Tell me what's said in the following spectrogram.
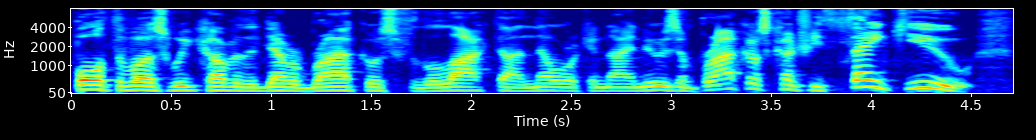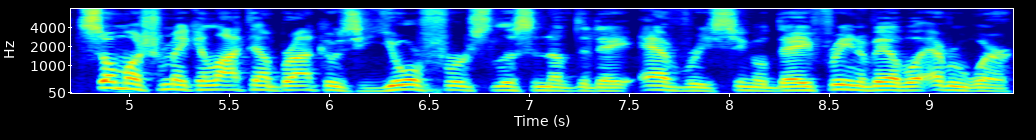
Both of us, we cover the Denver Broncos for the Locked On Network and Nine News. And Broncos country, thank you so much for making Locked On Broncos your first listen of the day every single day, free and available everywhere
